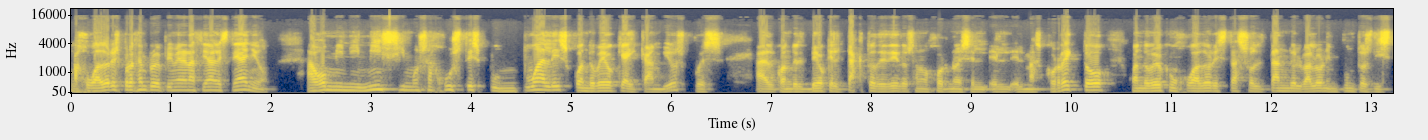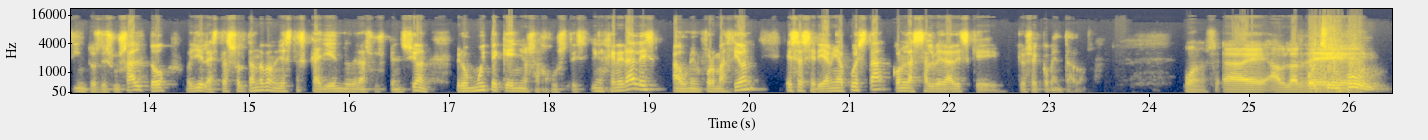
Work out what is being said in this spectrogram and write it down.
A jugadores, por ejemplo, de Primera Nacional este año, hago minimísimos ajustes puntuales cuando veo que hay cambios, pues cuando veo que el tacto de dedos a lo mejor no es el, más correcto, cuando veo que un jugador está soltando el balón en puntos distintos de su salto, oye, la estás soltando cuando ya estás cayendo de la suspensión, pero muy pequeños ajustes. Y en general es, aún en formación, esa sería mi apuesta con las salvedades que, os he comentado. Bueno, eh, hablar de...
